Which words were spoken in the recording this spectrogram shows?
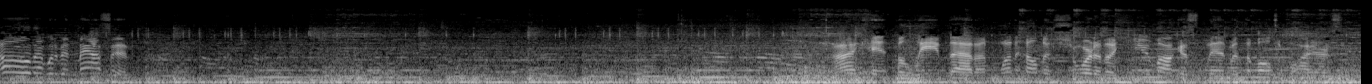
Oh, that would have been massive. I can't believe that. I'm one helmet short of a humongous win with the multipliers.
